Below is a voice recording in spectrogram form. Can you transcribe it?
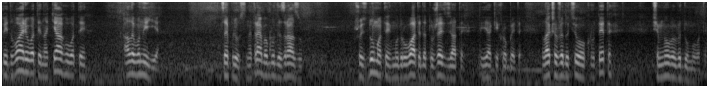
підварювати, натягувати, але вони є. Це плюс. Не треба буде зразу щось думати, мудрувати, де ту жесть взяти і як їх робити. Легше вже до цього крутити, чим нове видумувати.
